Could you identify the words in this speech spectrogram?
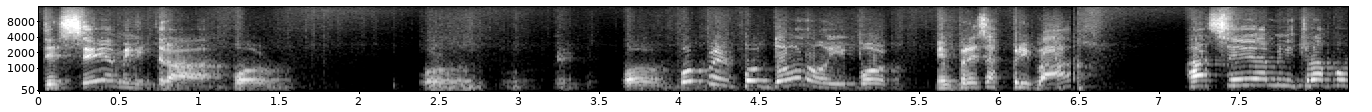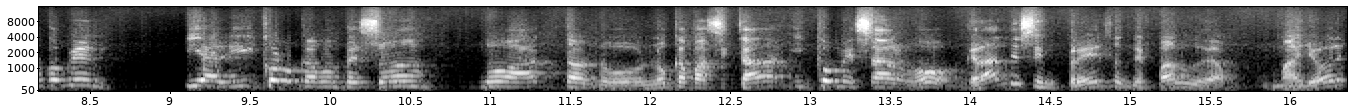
de ser administradas por, por, por, por, por donos e por empresas privadas a ser administradas por governo. E ali colocavam pessoas no acta, no, capacitadas e começaram, oh, grandes empresas, de falo de maiores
